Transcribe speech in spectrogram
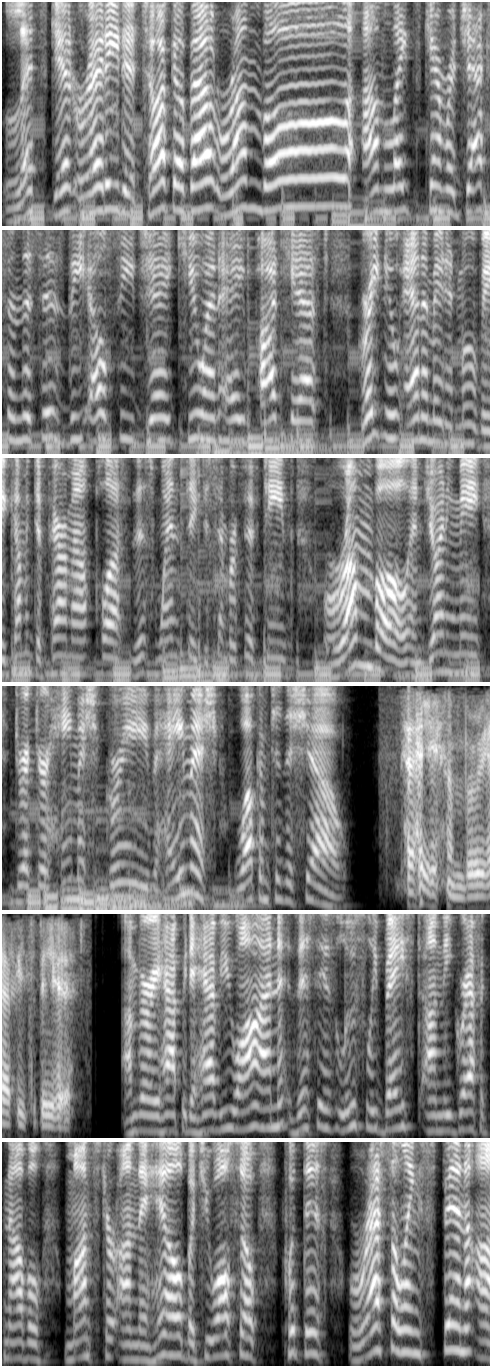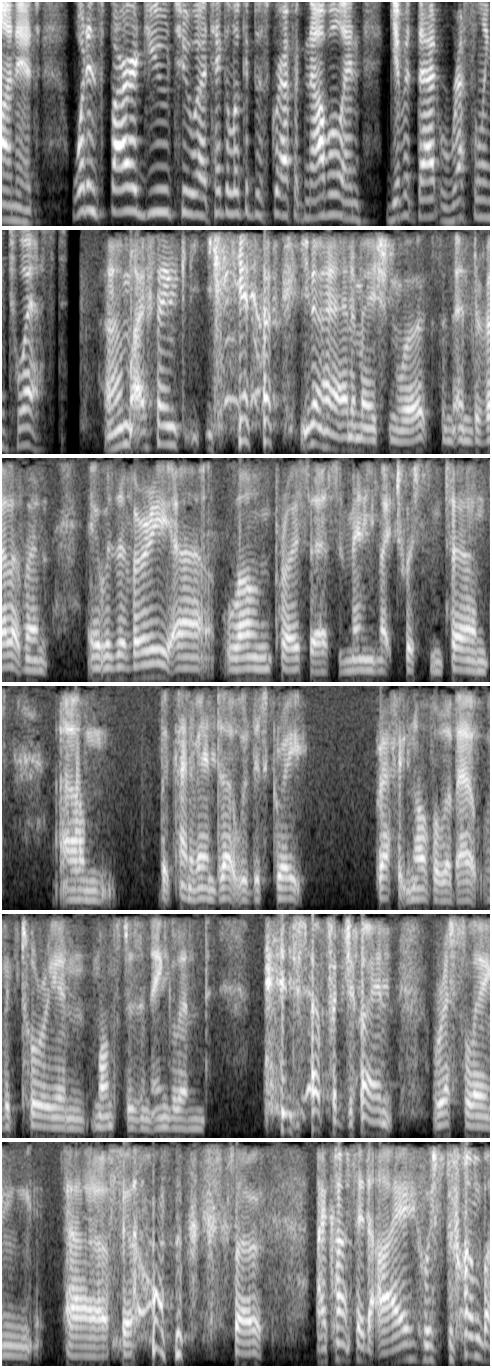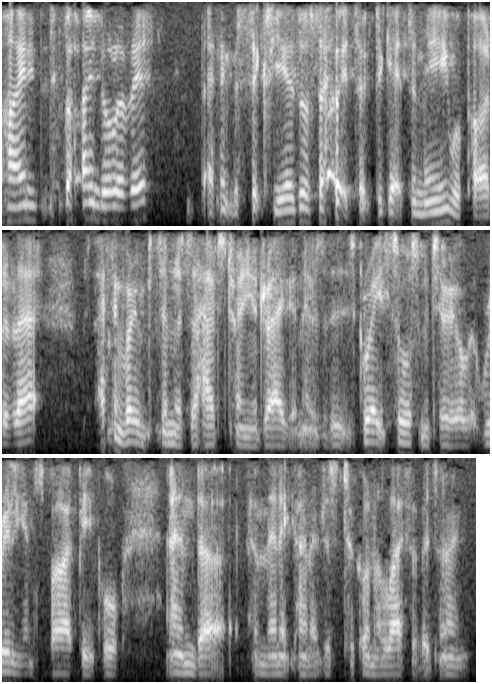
Let's get ready to talk about Rumble. I'm Lights Camera Jackson. This is the LCJ Q&A podcast. Great new animated movie coming to Paramount Plus this Wednesday, December 15th, Rumble. And joining me, director Hamish Grieve. Hamish, welcome to the show. Hey, I'm very happy to be here. I'm very happy to have you on. This is loosely based on the graphic novel Monster on the Hill, but you also put this wrestling spin on it. What inspired you to uh, take a look at this graphic novel and give it that wrestling twist? Um, I think you know, you know how animation works and, and development. It was a very uh, long process and many like twists and turns um, that kind of ended up with this great graphic novel about Victorian monsters in England ended up a giant wrestling uh, film. so I can't say that I was the one behind behind all of this. I think the six years or so it took to get to me were part of that. I think very similar to How to Train Your Dragon. It was this great source material that really inspired people, and uh, and then it kind of just took on a life of its own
